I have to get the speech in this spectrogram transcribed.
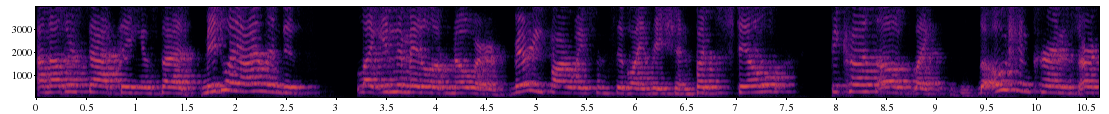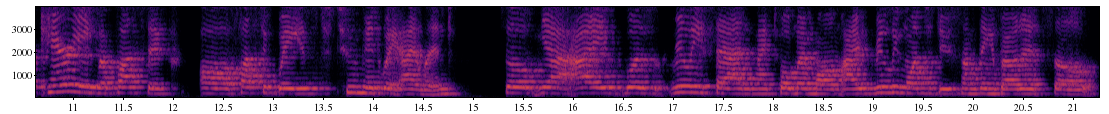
Another sad thing is that Midway Island is like in the middle of nowhere, very far away from civilization, but still because of like the ocean currents are carrying the plastic uh, plastic waste to Midway Island. So yeah, I was really sad and I told my mom I really want to do something about it. So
